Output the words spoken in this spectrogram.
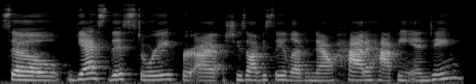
So, yes, this story for uh, she's obviously 11 now had a happy ending.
